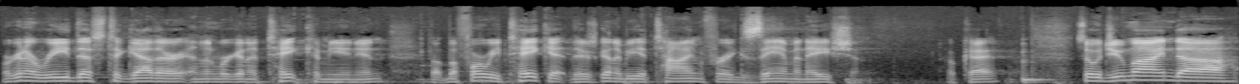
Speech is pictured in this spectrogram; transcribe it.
We're going to read this together and then we're going to take communion. But before we take it, there's going to be a time for examination. Okay? So, would you mind? Uh,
